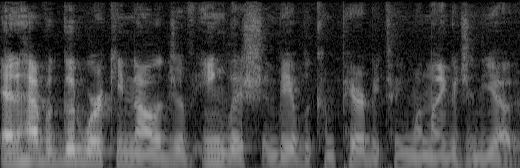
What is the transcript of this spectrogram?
and have a good working knowledge of English and be able to compare between one language and the other.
